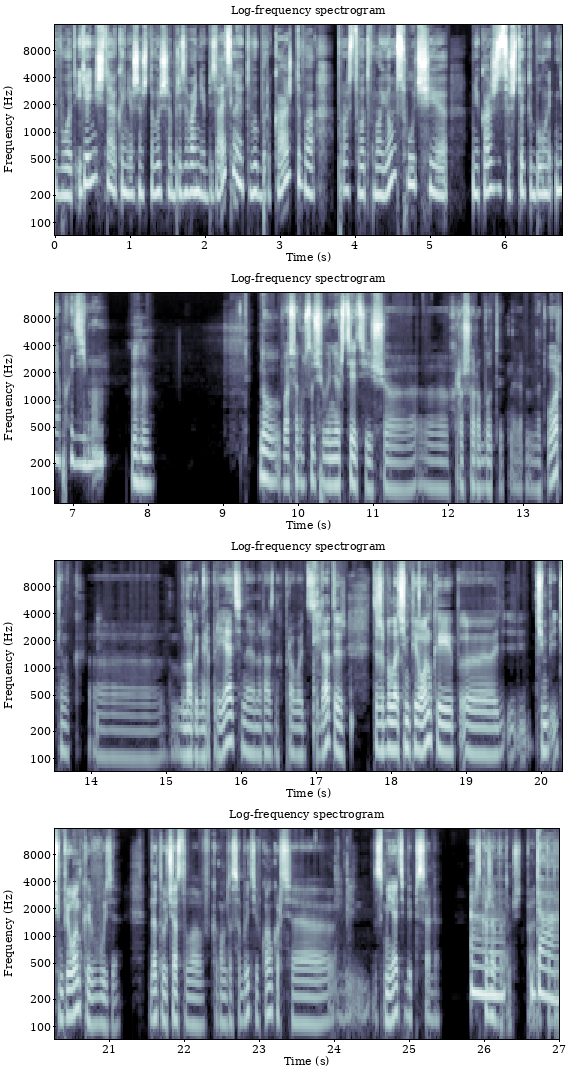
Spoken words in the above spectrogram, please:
Вот. И я не считаю, конечно, что высшее образование обязательно, это выбор каждого. Просто вот в моем случае мне кажется, что это было необходимым. Угу. Ну, во всяком случае, в университете еще э, хорошо работает, наверное, нетворкинг, э, много мероприятий, наверное, разных проводится, да? Ты, ты же была чемпионкой, э, чемпионкой в ВУЗе, да? Ты участвовала в каком-то событии, в конкурсе, э, СМИ о тебе писали. Расскажи об а, этом чуть да,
